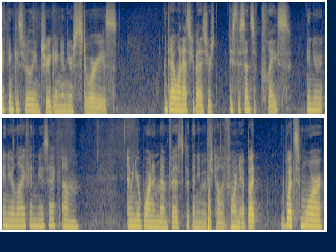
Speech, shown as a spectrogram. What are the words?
I think is really intriguing in your stories that I want to ask you about is your is the sense of place in your in your life in music. Um, I mean, you're born in Memphis, but then you moved to California. But what's more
